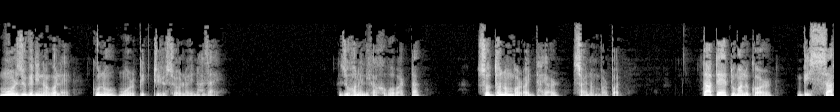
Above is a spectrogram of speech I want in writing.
মোৰ যোগেদি নগলে কোনো মোৰ পিতৃৰ ওচৰলৈ নাযায়। জোহনে লিখা শুভবাৰ্তা চৈধ্য নম্বৰ অধ্যায়ৰ ছয় নম্বৰ পদ। তাতে তোমালোকৰ বিশ্বাস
